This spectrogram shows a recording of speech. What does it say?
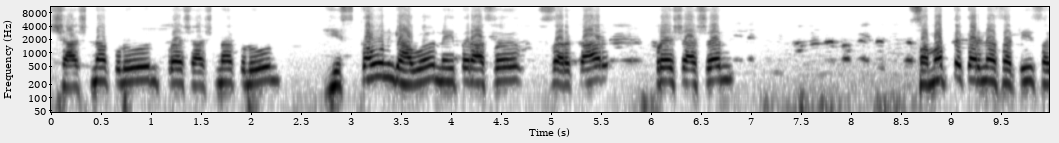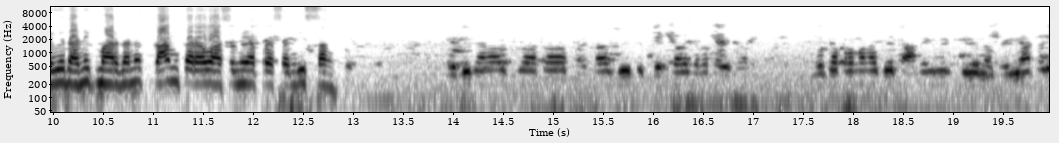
शासनाकडून प्रशासनाकडून हिसकावून घ्यावं. नाहीतर असं सरकार प्रशासन समाप्त करण्यासाठी संविधानिक मार्गाने काम करावं असं मी या प्रसंगी सांगतो. मोठ्या प्रमाणात याकडे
